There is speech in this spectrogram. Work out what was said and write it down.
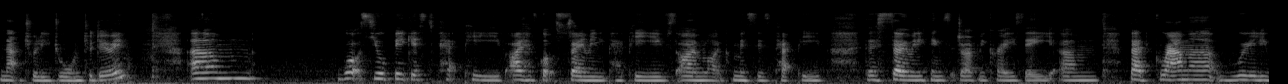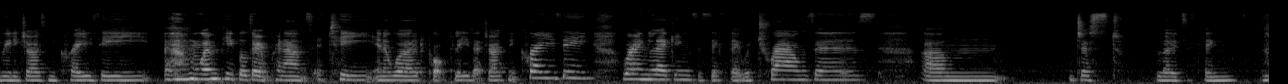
naturally drawn to doing. Um, what's your biggest pet peeve? I have got so many pet peeves. I'm like Mrs. Pet Peeve. There's so many things that drive me crazy. Um, bad grammar really, really drives me crazy. Um, when people don't pronounce a T in a word properly, that drives me crazy. Wearing leggings as if they were trousers. Um, just loads of things. Do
